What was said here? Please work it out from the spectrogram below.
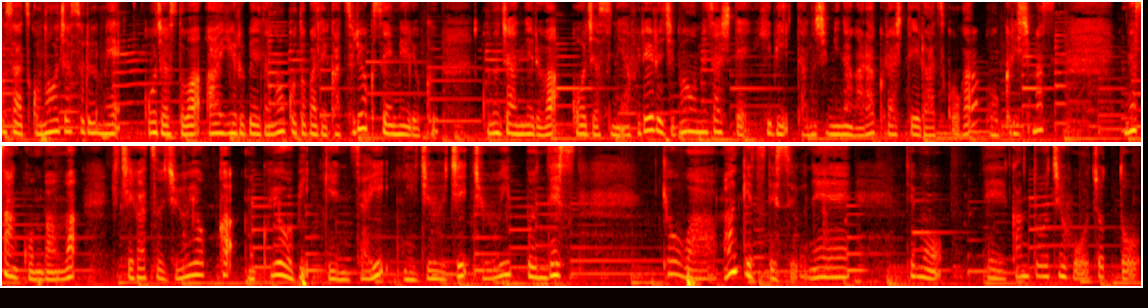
こそアツコのオージャスルームへオージャスとはアーユルベーダの言葉で活力生命力。このチャンネルはオージャスにあふれる自分を目指して日々楽しみながら暮らしているアツコがお送りします。皆さんこんばんは。7月14日木曜日現在20時11分です。今日は満月ですよね。でも、えー、関東地方ちょっと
